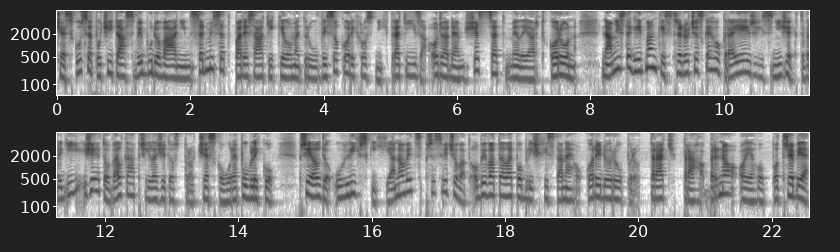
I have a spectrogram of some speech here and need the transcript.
Česku se počítá s vybudováním 750 kilometrů vysokorychlostních tratí za odhadem 600 miliard korun. Náměstek hitmanky středočeského kraje Jiří Snížek tvrdí, že je to velká příležitost pro Českou republiku. Přijel do uhlířských Janovic přesvědčovat obyvatele poblíž chystaného koridoru pro trať Praha-Brno o jeho potřebě.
